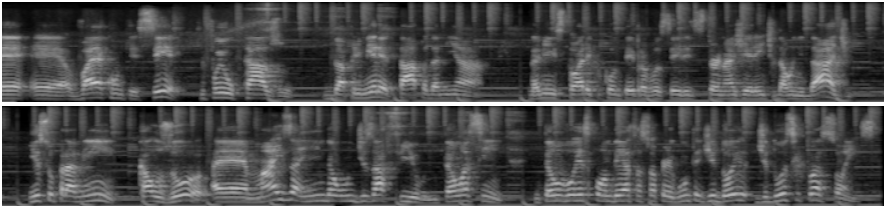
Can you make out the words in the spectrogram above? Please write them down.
é, é, vai acontecer, que foi o caso da primeira etapa da minha, da minha história que eu contei para vocês de se tornar gerente da unidade, isso para mim causou é, mais ainda um desafio. Então, assim, então eu vou responder essa sua pergunta de, dois, de duas situações.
